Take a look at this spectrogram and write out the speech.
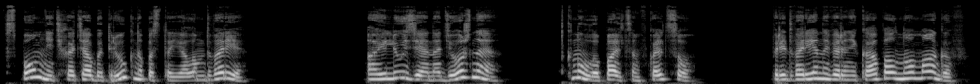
Вспомнить хотя бы трюк на постоялом дворе. А иллюзия надежная? Ткнула пальцем в кольцо. При дворе наверняка полно магов.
